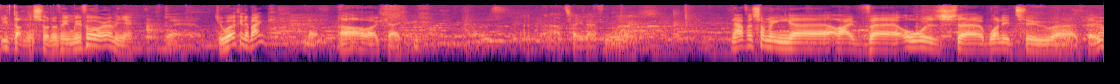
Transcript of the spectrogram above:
You've done this sort of thing before, haven't you? Well, Do you work in a bank? no. Oh, okay. I'll take that from you. Now for something uh, I've uh, always uh, wanted to uh, do.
